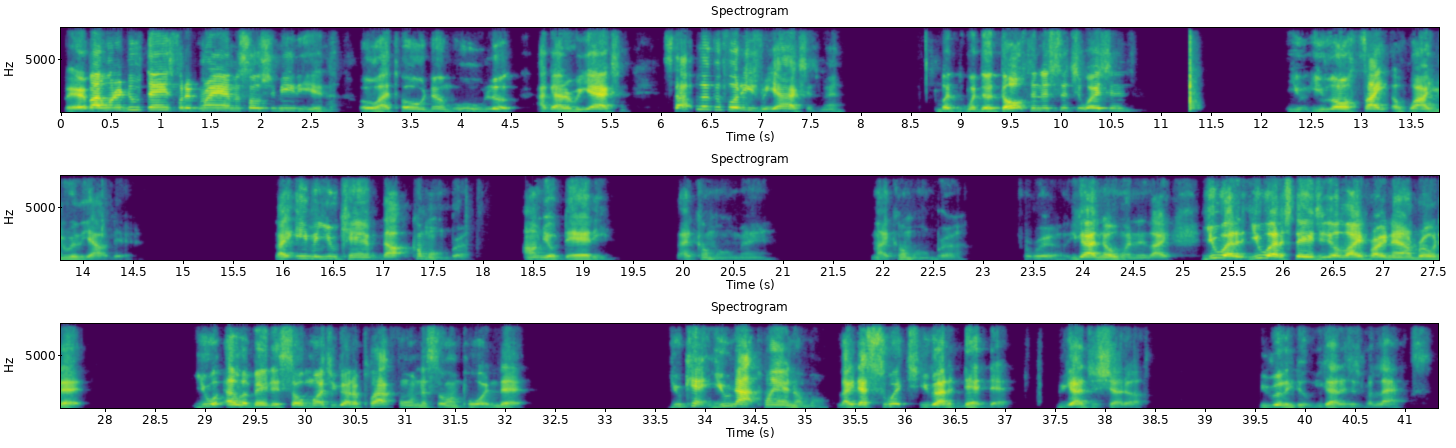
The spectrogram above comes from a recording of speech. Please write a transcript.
But everybody want to do things for the gram and social media. And oh, I told them, ooh, look, I got a reaction. Stop looking for these reactions, man. But with the adults in this situation, you you lost sight of why you really out there. Like even you, Cam. No, come on, bro. I'm your daddy. Like, come on, man. Like, come on, bro. For real. You gotta know when it like you at a, you at a stage of your life right now, bro, that you are elevated so much. You got a platform that's so important that you can't you not playing no more. Like that switch, you gotta dead that. You gotta just shut up. You really do. You gotta just relax.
